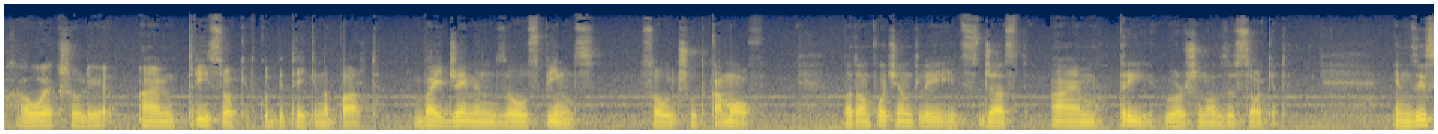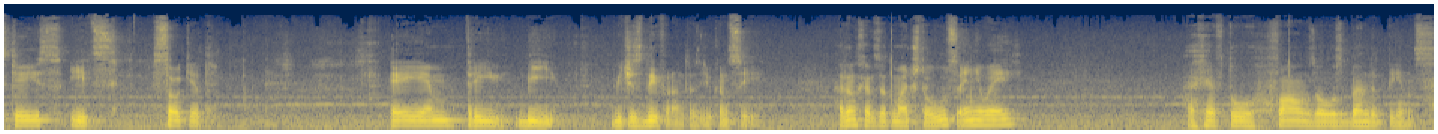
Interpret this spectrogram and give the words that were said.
how actually AM3 socket could be taken apart by jamming those pins so it should come off. But unfortunately it's just AM3 version of the socket. In this case it's socket AM3B which is different as you can see. I don't have that much to lose anyway I have to found those bended pins.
